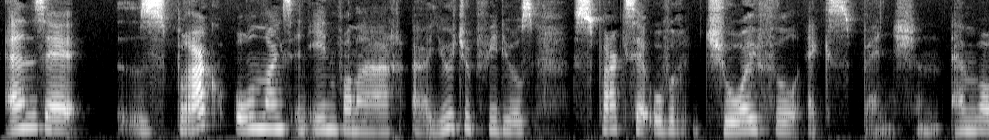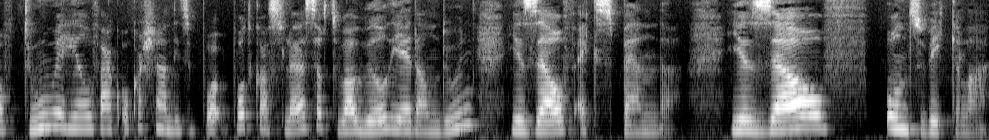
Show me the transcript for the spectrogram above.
En zij sprak onlangs in een van haar uh, YouTube-video's sprak zij over joyful expansion. En wat doen we heel vaak, ook als je naar deze podcast luistert, wat wil jij dan doen? Jezelf expanden. Jezelf ontwikkelen,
